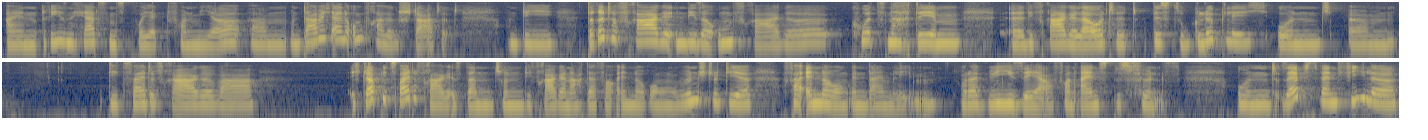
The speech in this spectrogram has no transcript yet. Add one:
Ein riesen Herzensprojekt von mir. Ähm, und da habe ich eine Umfrage gestartet. Und die dritte Frage in dieser Umfrage, kurz nachdem äh, die Frage lautet, bist du glücklich? Und ähm, die zweite Frage war, ich glaube, die zweite Frage ist dann schon die Frage nach der Veränderung. Wünschst du dir Veränderung in deinem Leben? Oder wie sehr von 1 bis 5? Und selbst wenn viele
